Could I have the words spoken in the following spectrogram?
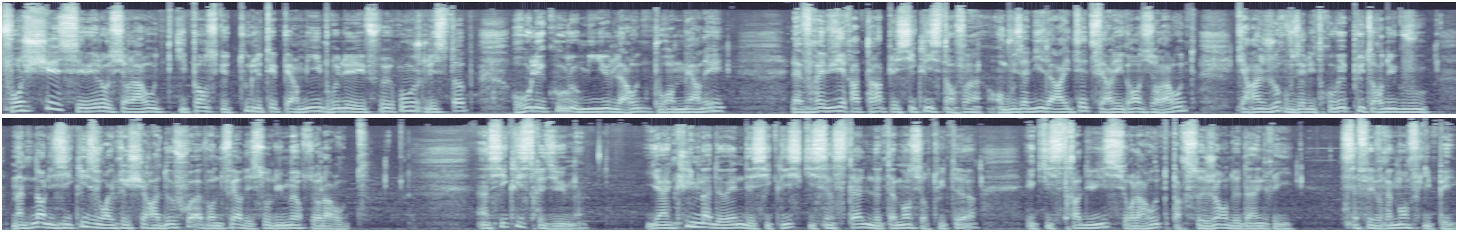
Font chier ces vélos sur la route qui pensent que tout était permis, brûler les feux rouges, les stops, rouler cool au milieu de la route pour emmerder. La vraie vie rattrape les cyclistes enfin. On vous a dit d'arrêter de faire les grands sur la route, car un jour vous allez trouver plus tordu que vous. Maintenant, les cyclistes vont réfléchir à deux fois avant de faire des sauts d'humeur sur la route. Un cycliste résume. Il y a un climat de haine des cyclistes qui s'installe notamment sur Twitter et qui se traduit sur la route par ce genre de dinguerie. Ça fait vraiment flipper.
